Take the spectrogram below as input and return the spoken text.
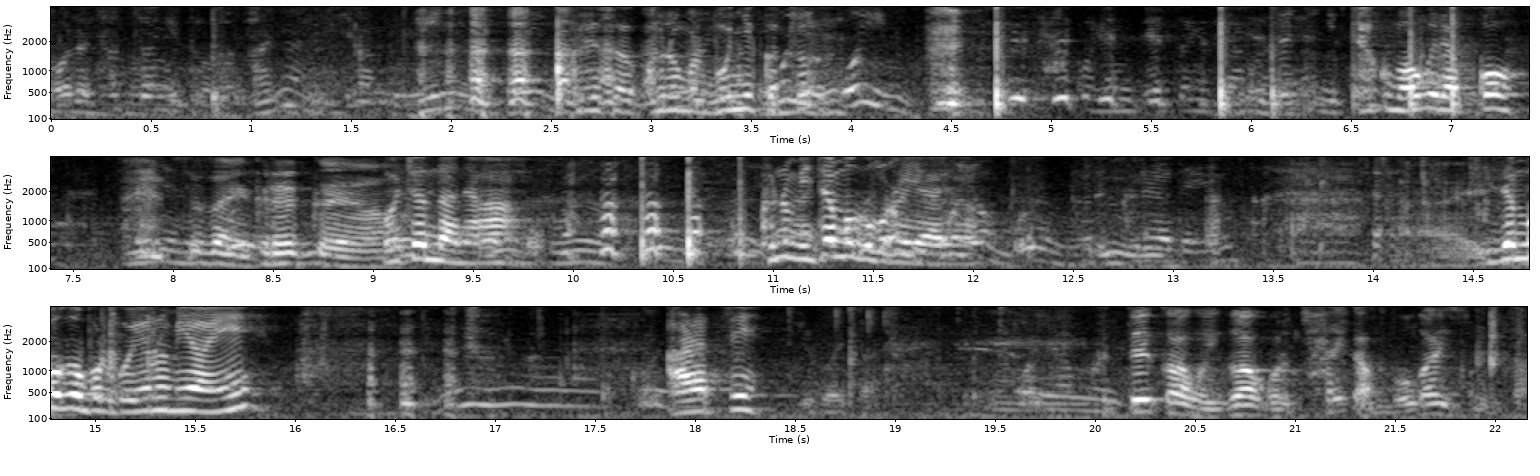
원래 첫 정이 더 아니 아니. 그래서 그놈을 못 입겠죠? 꼬임. 자꾸 옛- 옛정이. 자꾸 먹으려고 세상에 그럴 거예요. 어쩐다냐 그놈 잊어먹어버려야 해요 그래, 그래야 돼요. 잊어먹어버리고 이놈이야 이? 알았지? 그때 거하고 이거하고는 차이가 뭐가 있습니까?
